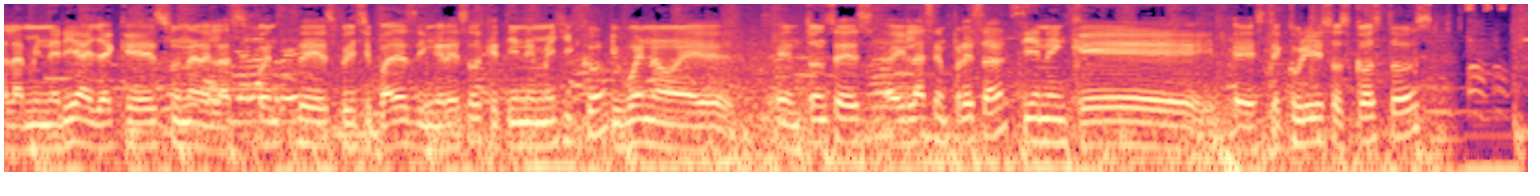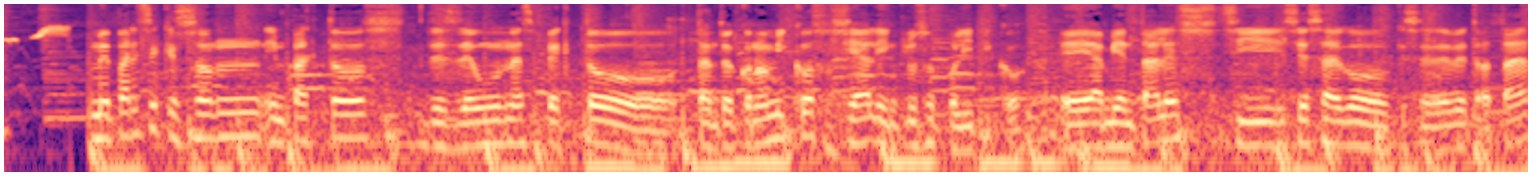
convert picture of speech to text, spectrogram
la minería, ya que es una de las fuentes principales de ingresos que tiene México. Y bueno, eh, entonces ahí las empresas tienen que este, cubrir esos costos. Me parece que son impactos desde un aspecto tanto económico, social e incluso político. Eh, ambientales sí, sí es algo que se debe tratar.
